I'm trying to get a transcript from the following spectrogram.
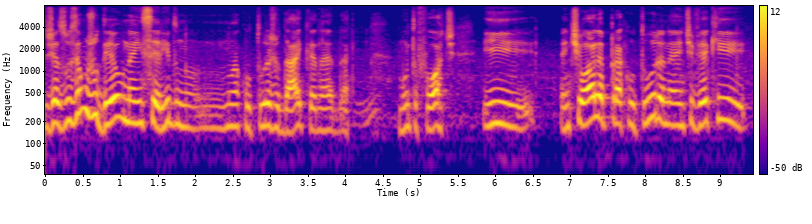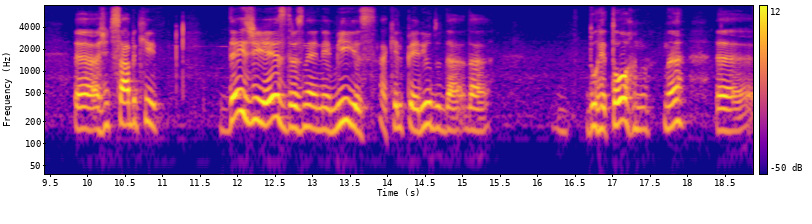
Jesus é um judeu né, inserido no, numa cultura judaica né, muito forte e a gente olha para a cultura, né, a gente vê que, é, a gente sabe que desde Esdras, né, Neemias, aquele período da, da do retorno, né, é,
